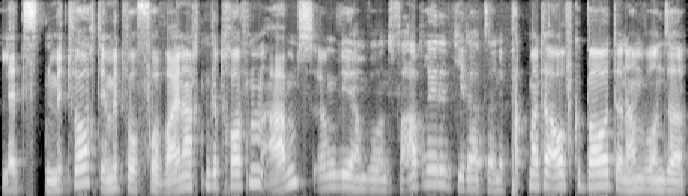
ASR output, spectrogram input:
letzten Mittwoch, den Mittwoch vor Weihnachten getroffen. Abends irgendwie haben wir uns verabredet. Jeder hat seine Pattmatte aufgebaut. Dann haben wir unser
